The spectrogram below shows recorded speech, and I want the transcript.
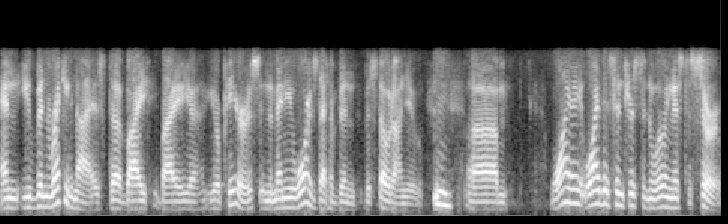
and you've been recognized uh, by by uh, your peers in the many awards that have been bestowed on you. Mm. Um, why why this interest and willingness to serve?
